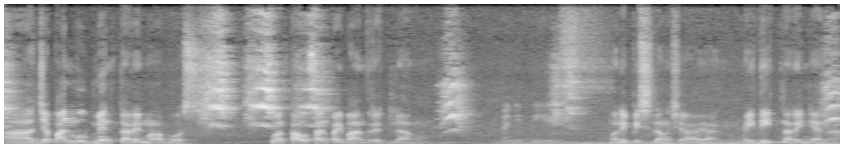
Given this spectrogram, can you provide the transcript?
Ah, Japan movement na rin mga boss. 1,500 lang. Manipis. Manipis lang siya, ayan. May date na rin yan, ha.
